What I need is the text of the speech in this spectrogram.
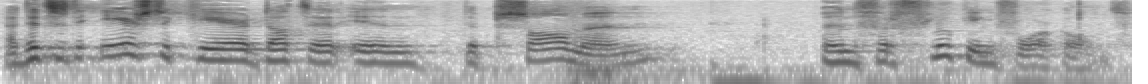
Nou, dit is de eerste keer dat er in de psalmen een vervloeking voorkomt.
